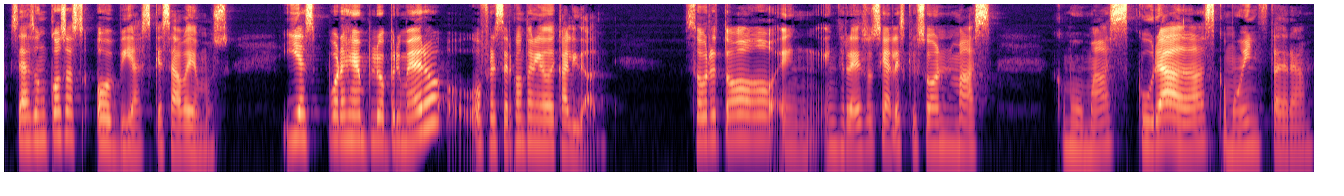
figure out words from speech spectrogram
O sea, son cosas obvias que sabemos. Y es, por ejemplo, primero, ofrecer contenido de calidad. Sobre todo en, en redes sociales que son más, como más curadas, como Instagram.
